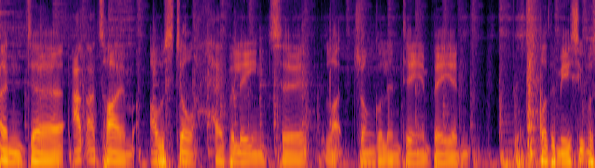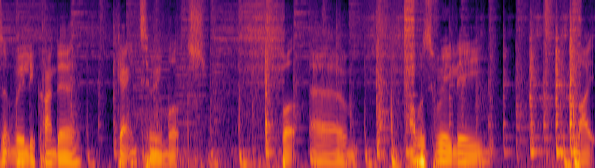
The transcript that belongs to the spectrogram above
And uh, at that time, I was still heavily into like jungle and D and B, and other music wasn't really kind of getting to me much. But um, I was really like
